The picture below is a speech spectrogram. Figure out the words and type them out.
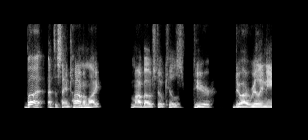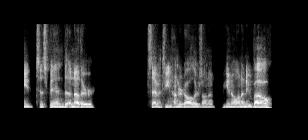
But at the same time, I'm like, my bow still kills deer. Do I really need to spend another seventeen hundred dollars on a you know on a new bow?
